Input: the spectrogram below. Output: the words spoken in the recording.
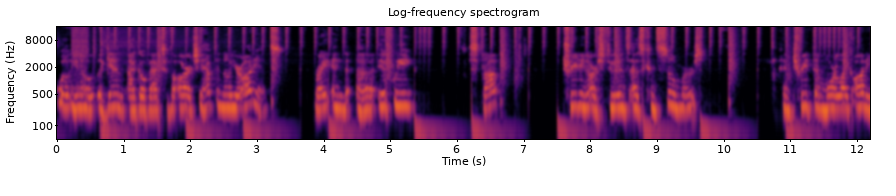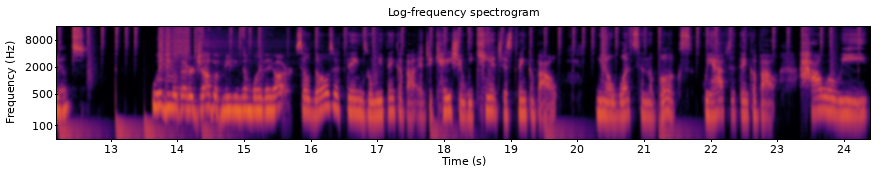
Well, you know, again, I go back to the arts. You have to know your audience, right? And uh, if we stop treating our students as consumers and treat them more like audience, we'll do a better job of meeting them where they are. So those are things when we think about education, we can't just think about, you know, what's in the books. We have to think about how are we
